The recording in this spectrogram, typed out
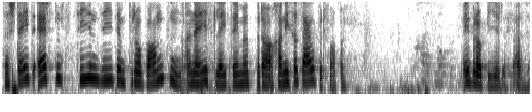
Da steht, erstens ziehen Sie den Probanden... Ah nein, es legt ihm jemand an. Kann ich so selber, Fabian? Ich probiere es. Also.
